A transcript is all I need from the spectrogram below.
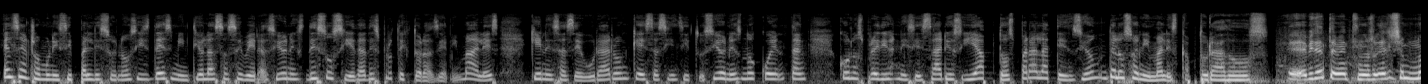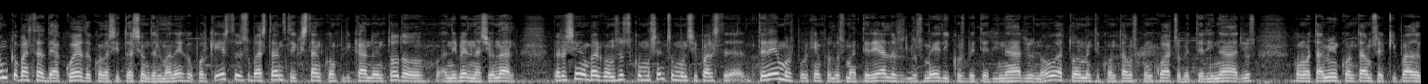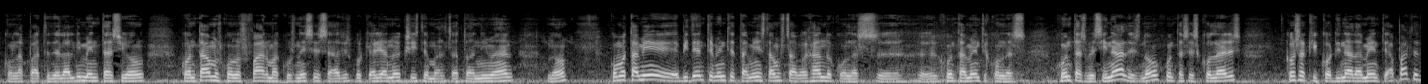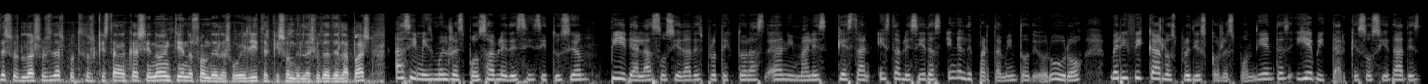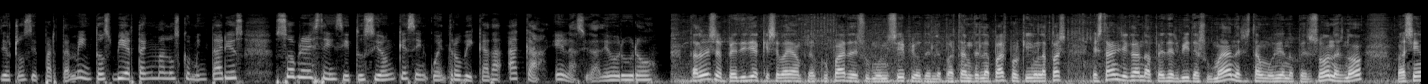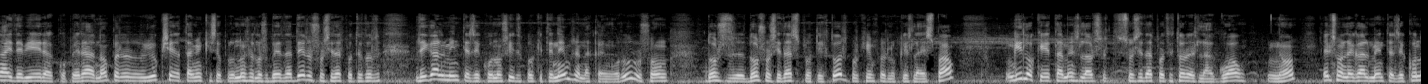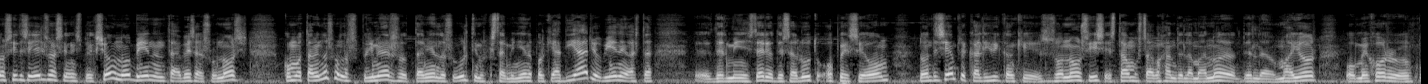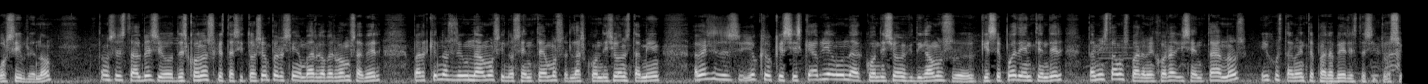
El Centro Municipal de Zoonosis desmintió las aseveraciones de sociedades protectoras de animales, quienes aseguraron que estas instituciones no cuentan con los predios necesarios y aptos para la atención de los animales capturados. Eh, evidentemente, ellos nunca van a estar de acuerdo con la situación del manejo, porque esto es bastante que están complicando en todo a nivel nacional. Pero sin embargo, nosotros como Centro Municipal tenemos, por ejemplo, los materiales, los médicos veterinarios, ¿no? Actualmente contamos con cuatro veterinarios, como también contamos equipados con la parte de la alimentación, contamos con los fármacos necesarios porque allá no existe maltrato animal, ¿no? Como también, evidentemente, también estamos trabajando con las, eh, eh, juntamente con las juntas vecinales, ¿no? Juntas escolares, cosa que coordinadamente, aparte de eso, las sociedades protectoras que están acá, si no entiendo, son de las huellitas que son de la ciudad de La Paz. Asimismo, el responsable de esa institución pide a las sociedades protectoras de animales que están establecidas en el departamento de Oruro verificar los predios correspondientes y evitar que sociedades de otros departamentos viertan malos comentarios sobre sobre esta institución que se encuentra ubicada acá, en la ciudad de Oruro. Tal vez se pediría que se vayan a preocupar de su municipio, del departamento de La Paz, porque en La Paz están llegando a perder vidas humanas, están muriendo personas, ¿no? Más bien ahí debiera cooperar, ¿no? Pero yo quisiera también que se pronuncien los verdaderos sociedades protectoras legalmente reconocidas, porque tenemos acá en Oruro, son dos, dos sociedades protectoras, por ejemplo, lo que es la SPAO y lo que también es la sociedad protectora es la GUAU, ¿no? Ellos son legalmente reconocidos y ellos hacen inspección, ¿no? Vienen a veces a su como también no son los primeros, también los últimos que están viniendo, porque a diario vienen hasta eh, del Ministerio de Salud o PCOM, donde siempre califican que zoonosis estamos trabajando de la, mano, de la mayor o mejor posible, ¿no? Entonces tal vez yo desconozco esta situación, pero sin embargo, a ver, vamos a ver, para que nos reunamos y nos sentemos las condiciones también. A veces yo creo que si es que habría una condición, digamos, eh, que se puede entender, también estamos para mejorar y sentarnos y justamente para ver esta situación.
